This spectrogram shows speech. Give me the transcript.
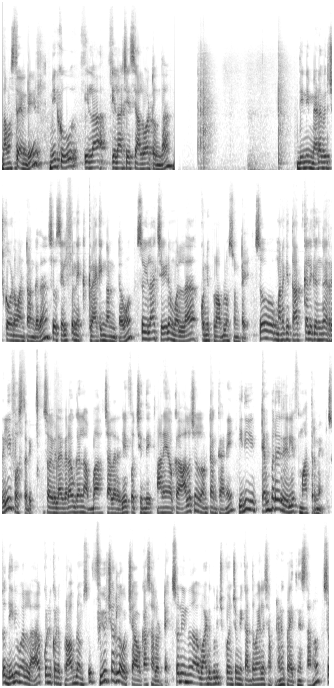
నమస్తే అండి. మీకు ఇలా ఇలా చేసే అలవాటు ఉందా? దీన్ని మెడ విరుచుకోవడం అంటాం కదా సో సెల్ఫ్ నెక్ క్రాకింగ్ అంటాము. సో ఇలా చేయడం వల్ల కొన్ని ప్రాబ్లమ్స్ ఉంటాయి. సో మనకి తాత్కాలికంగా రిలీఫ్ వస్తుంది. సో ఇలా విరవగలను అబ్బా చాలా రిలీఫ్ వచ్చింది అనే ఒక ఆలోచనలో ఉంటాం కానీ ఇది టెంపరీ రిలీఫ్ మాత్రమే. సో దీనివల్ల కొన్ని కొన్ని ప్రాబ్లమ్స్ ఫ్యూచర్లో వచ్చే అవకాశాలు ఉంటాయి. సో నేను వాటి గురించి కొంచెం మీకు అర్థమయ్యేలా చెప్పడానికి ప్రయత్నిస్తాను. సో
